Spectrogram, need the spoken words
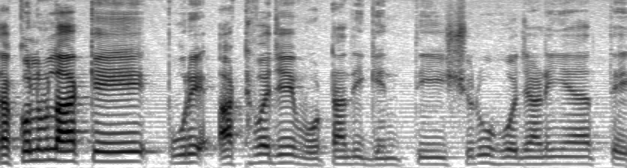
ਤਾਂ ਕੁੱਲ ਮਿਲਾ ਕੇ ਪੂਰੇ 8 ਵਜੇ ਵੋਟਾਂ ਦੀ ਗਿਣਤੀ ਸ਼ੁਰੂ ਹੋ ਜਾਣੀ ਹੈ ਤੇ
